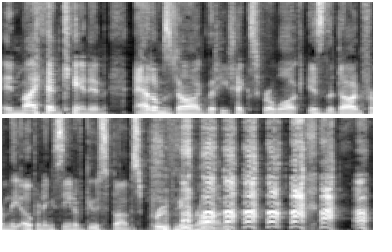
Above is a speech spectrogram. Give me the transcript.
in my head canon, Adam's dog that he takes for a walk is the dog from the opening scene of Goosebumps. Prove me wrong.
